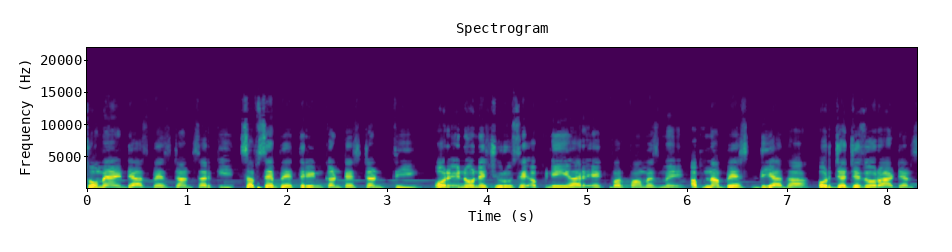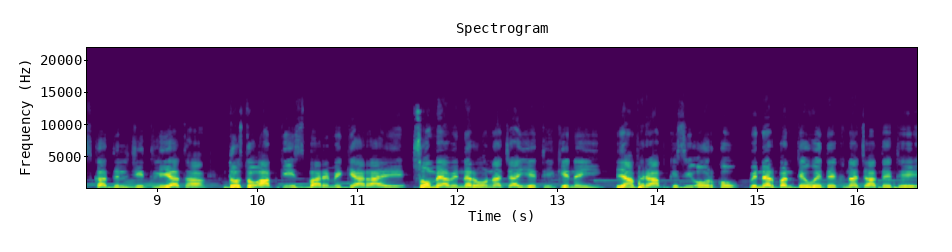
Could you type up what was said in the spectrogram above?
सोम्या इंडिया बेस्ट डांसर की सबसे बेहतरीन कंटेस्टेंट थी और इन्होंने शुरू से अपनी हर एक परफॉर्मेंस में अपना बेस्ट दिया था और जजेस और ऑडियंस का दिल जीत लिया था। दोस्तों, आपकी इस बारे में क्या राय है? सोम्या विनर होना चाहिए थी कि नहीं? या फिर आप किसी और को विनर बनते हुए देखना चाहते थे?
